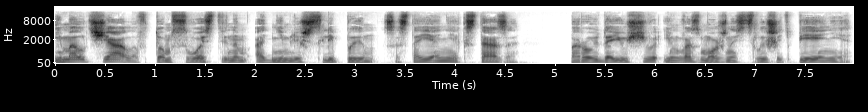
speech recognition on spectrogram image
и молчала в том свойственном одним лишь слепым состоянии экстаза, порою дающего им возможность слышать пение,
